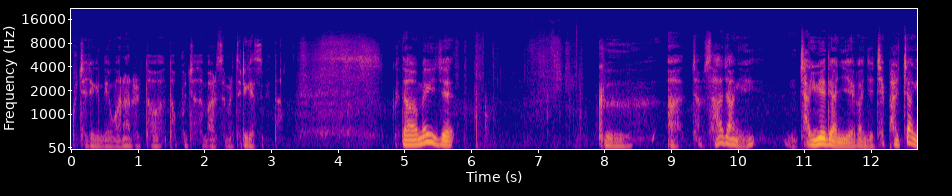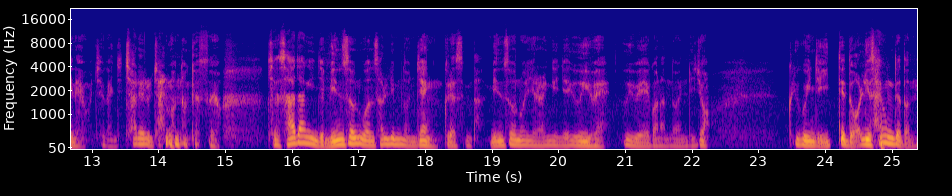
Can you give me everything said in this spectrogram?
구체적인 내용 하나를 더 덧붙여서 말씀을 드리겠습니다. 그 다음에 이제 그, 아, 참, 사장이 자유에 대한 이해가 이제 제 8장이네요. 제가 이제 차례를 잘못 넘겼어요. 제 4장이 이제 민선원 설립 논쟁 그랬습니다. 민선원이라는 게 이제 의회, 의회에 관한 논리죠. 그리고 이제 이때 널리 사용되던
